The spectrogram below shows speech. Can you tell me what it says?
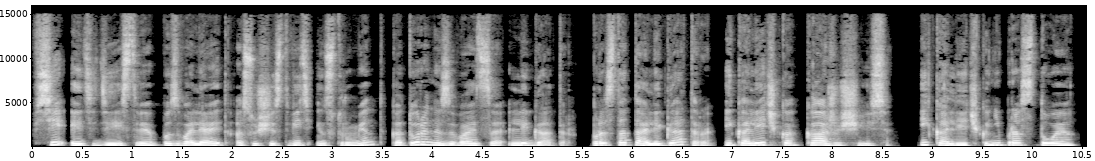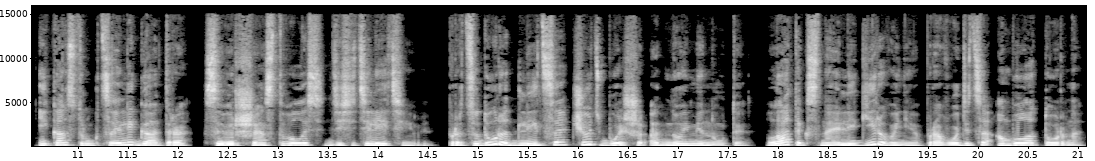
Все эти действия позволяет осуществить инструмент, который называется лигатор. Простота лигатора и колечко кажущееся. И колечко непростое, и конструкция лигатора совершенствовалась десятилетиями. Процедура длится чуть больше одной минуты. Латексное лигирование проводится амбулаторно,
